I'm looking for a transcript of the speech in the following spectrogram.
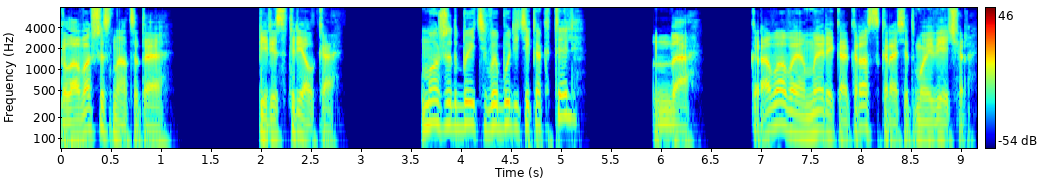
Глава 16. Перестрелка. «Может быть, вы будете коктейль?» Да. Кровавая Мэри как раз скрасит мой вечер.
